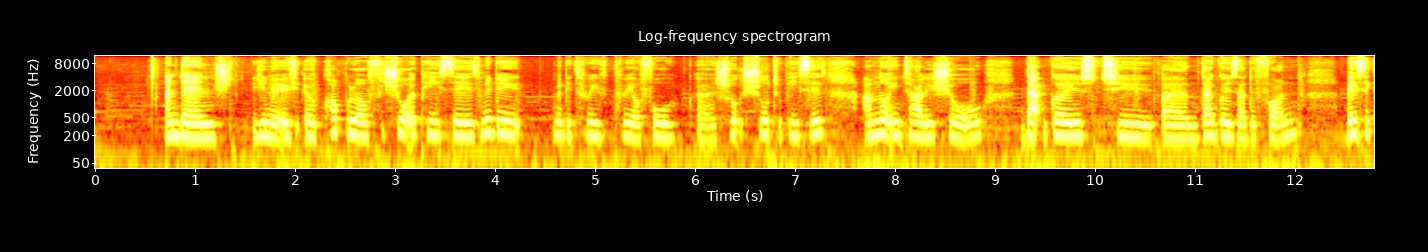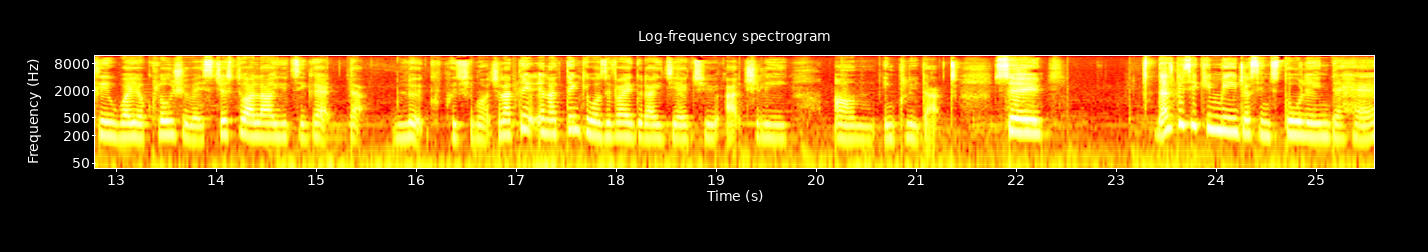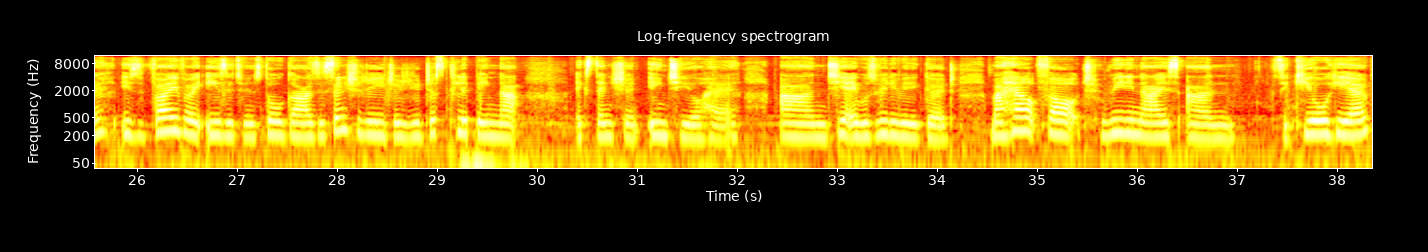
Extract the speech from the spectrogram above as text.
and then you know if a couple of shorter pieces maybe maybe three three or four uh, short shorter pieces. I'm not entirely sure. That goes to um, that goes at the front. Basically where your closure is just to allow you to get that look pretty much. And i think and i think it was a very good idea to actually um, include that. So that's basically me just installing the hair. It's very very easy to install guys. Essentially you're just clipping that extension into your hair. And yeah it was really really good. My hair felt really nice and secure here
